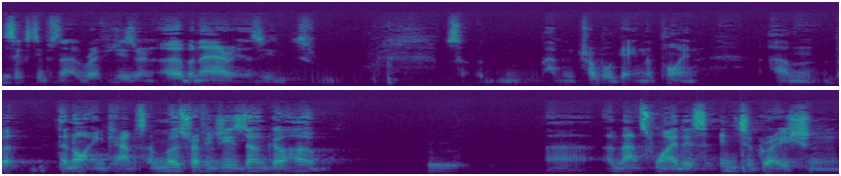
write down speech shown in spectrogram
Sixty percent of refugees are in urban areas." He's sort of having trouble getting the point, um, but they're not in camps, and most refugees don't go home. Mm. Uh, and that's why this integration,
